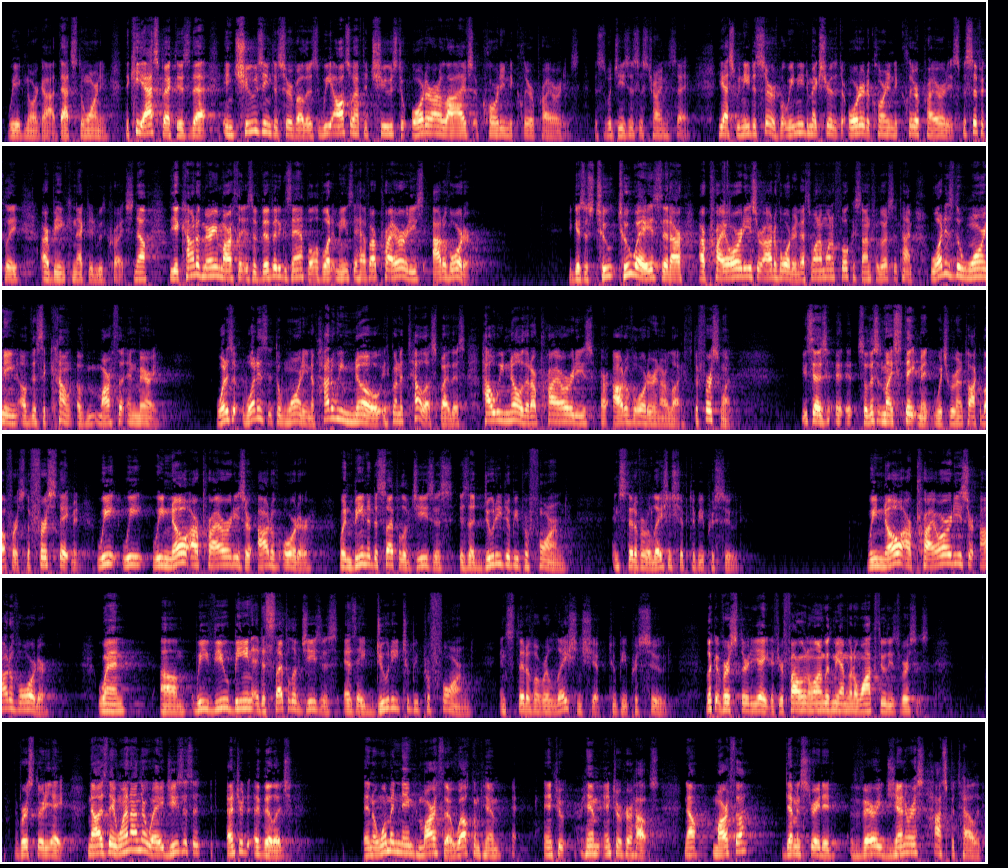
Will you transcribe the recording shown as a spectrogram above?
we ignore God. That's the warning. The key aspect is that in choosing to serve others, we also have to choose to order our lives according to clear priorities. This is what Jesus is trying to say. Yes, we need to serve, but we need to make sure that they're ordered according to clear priorities, specifically our being connected with Christ. Now, the account of Mary and Martha is a vivid example of what it means to have our priorities out of order. It gives us two, two ways that our, our priorities are out of order, and that's what I want to focus on for the rest of the time. What is the warning of this account of Martha and Mary? What is, it, what is it the warning of? How do we know? It's going to tell us by this how we know that our priorities are out of order in our life. The first one he says, uh, uh, so this is my statement, which we're going to talk about first. The first statement. We, we, we know our priorities are out of order when being a disciple of Jesus is a duty to be performed instead of a relationship to be pursued. We know our priorities are out of order when um, we view being a disciple of Jesus as a duty to be performed instead of a relationship to be pursued. Look at verse 38. If you're following along with me, I'm going to walk through these verses. Verse 38. Now, as they went on their way, Jesus entered a village, and a woman named Martha welcomed him into, him into her house. Now, Martha demonstrated very generous hospitality.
